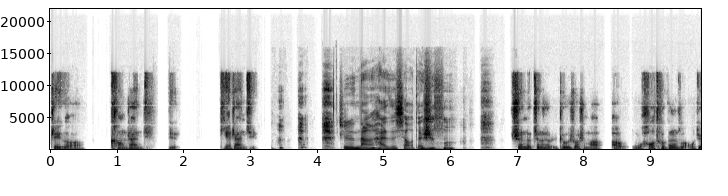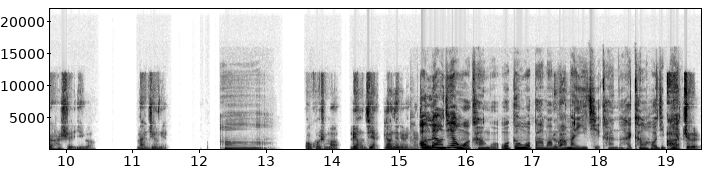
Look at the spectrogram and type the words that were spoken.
这个抗战剧、谍战剧。这是男孩子小的时候，真的真的，比如说什么呃五号特工组，我觉得还是一个蛮经典。哦，包括什么亮剑，亮剑这个应该哦，亮剑我看过，我跟我爸爸妈妈一起看的，还看了好几遍。这个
